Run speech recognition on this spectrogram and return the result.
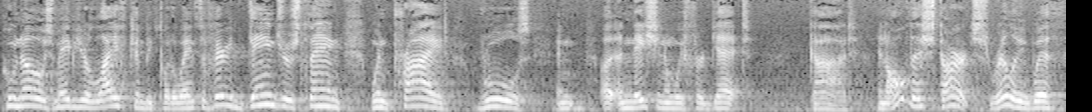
who knows? Maybe your life can be put away. And it's a very dangerous thing when pride rules in a, a nation and we forget God. And all this starts really with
